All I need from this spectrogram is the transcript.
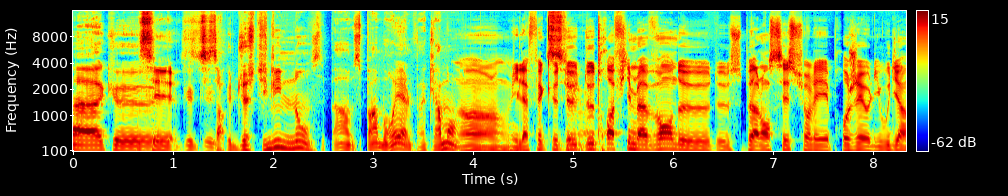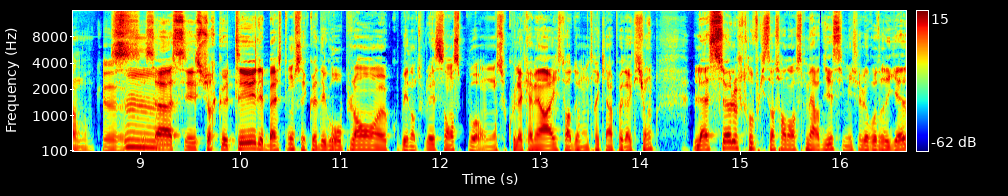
Euh, que, C'est- que, c'est que- Justin Lin, non, c'est pas, c'est pas un bon réal, enfin, clairement. Non, il a fait que C'est deux, deux, trois films avant de, de se balancer sur les projets hollywoodiens. Donc, euh, C'est Hmm. ça, c'est surcoté, les bastons c'est que des gros plans euh, coupés dans tous les sens pour on secoue la caméra histoire de montrer qu'il y a un peu d'action. La seule je trouve qui s'en sort dans ce merdier c'est Michelle Rodriguez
